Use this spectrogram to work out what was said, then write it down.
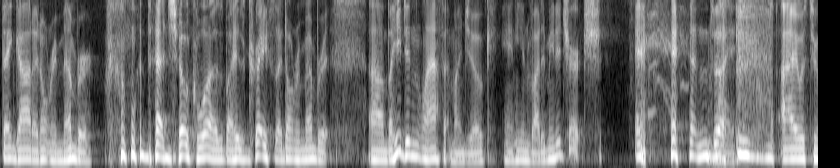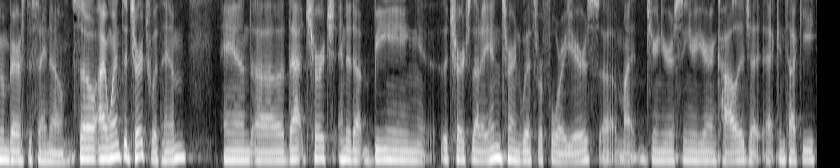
thank God I don't remember what that joke was. By His grace, I don't remember it. Um, but he didn't laugh at my joke, and he invited me to church. and uh, nice. I was too embarrassed to say no. So I went to church with him, And uh, that church ended up being the church that I interned with for four years, uh, my junior, senior year in college at, at Kentucky.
